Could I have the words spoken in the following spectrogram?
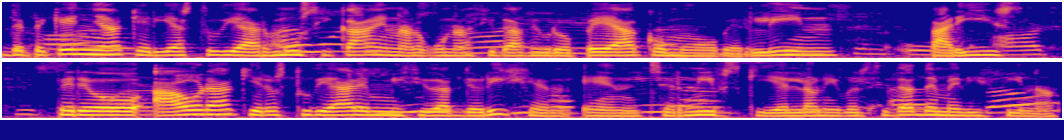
De pequeña quería estudiar música en alguna ciudad europea como Berlín, París, pero ahora quiero estudiar en mi ciudad de origen, en Chernivsky, en la Universidad de Medicina,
